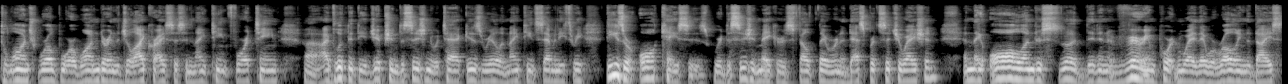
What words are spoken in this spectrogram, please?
to launch World War I during the July crisis in 1914. Uh, I've looked at the Egyptian decision to attack Israel in 1973. These are all cases where decision makers felt they were in a desperate situation, and they all understood that in a very important way they were rolling the dice.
